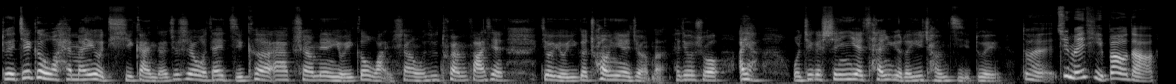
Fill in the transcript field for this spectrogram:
对这个我还蛮有体感的，就是我在极客 App 上面有一个晚上，我就突然发现，就有一个创业者嘛，他就说，哎呀。我这个深夜参与了一场挤兑。对，据媒体报道，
